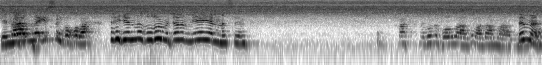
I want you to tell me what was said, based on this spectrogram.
Yenmez, Kalbime gitsin kokular. yenmez olur mu canım? Niye yenmesin? Bak buna da bol lazım, adam lazım. Değil mi?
